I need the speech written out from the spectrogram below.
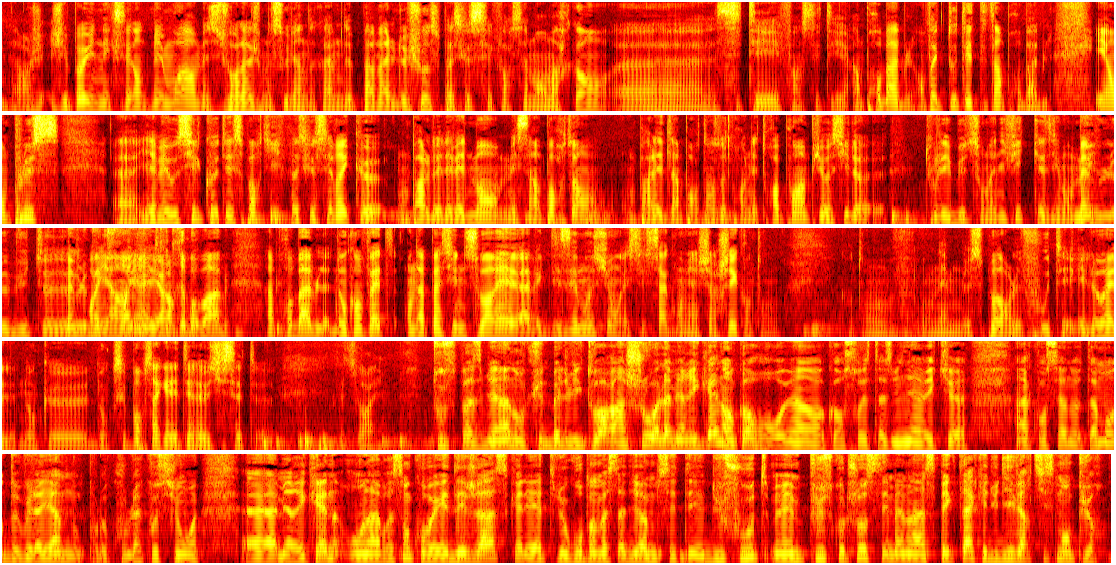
alors j'ai- pas une excellente mémoire, mais ce jour-là, je me souviens quand même de pas mal de choses parce que c'est forcément marquant. C'était, enfin, c'était improbable. En fait, tout était improbable. Et en plus, il y avait aussi le côté sportif parce que c'est vrai que on parle de l'événement, mais c'est important. On parlait de l'importance de prendre les trois points, puis aussi le- tous les buts sont magnifiques quasiment. Même Oui. le but euh, Même le but troyen, est est improbable, improbable. Donc en fait, on a passé une soirée avec des émotions et c'est ça qu'on vient chercher quand on quand on, on aime le sport, le foot et, et l'OL. Donc euh, donc c'est pour ça qu'elle était réussie cette cette soirée. Tout se passe bien, donc une belle victoire, un show à l'américaine encore. On revient encore sur les États-Unis avec euh, un concert notamment de Will.i.am, donc pour le coup la caution euh, américaine. On a l'impression qu'on voyait déjà ce qu'allait être le groupe Stadium. C'était du foot, mais même plus qu'autre chose, c'est même un spectacle et du divertissement pur.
